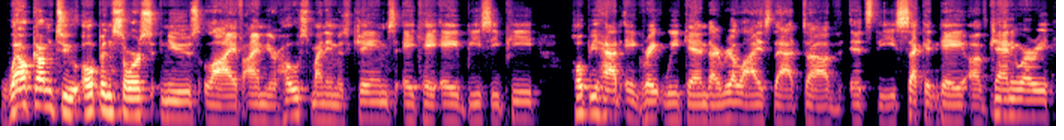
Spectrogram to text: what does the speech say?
Welcome to Open Source News Live. I'm your host. My name is James, aka BCP. Hope you had a great weekend. I realize that uh, it's the second day of January.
